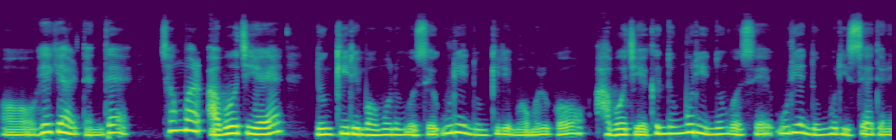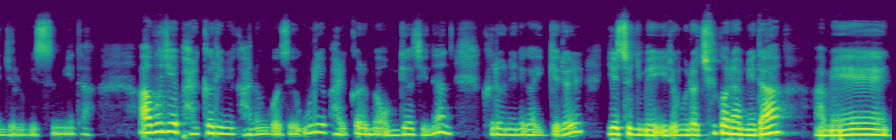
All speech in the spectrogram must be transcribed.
어, 회개할 텐데 정말 아버지의 눈길이 머무는 곳에 우리의 눈길이 머물고 아버지의 그 눈물이 있는 곳에 우리의 눈물이 있어야 되는 줄로 믿습니다. 아버지의 발걸음이 가는 곳에 우리의 발걸음이 옮겨지는 그런 은혜가 있기를 예수님의 이름으로 축원합니다. 아멘.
